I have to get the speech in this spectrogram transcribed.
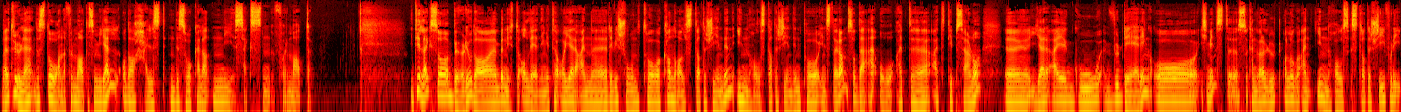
Da er det trolig det stående formatet som gjelder, og da helst det såkalte 916-formatet. I tillegg så bør du jo da benytte anledningen til å gjøre en eh, revisjon av kanalstrategien din, innholdsstrategien din på Instagram, så det er òg et, eh, et, tips her nå. Eh, gjør en god vurdering, og ikke minst så kan det være lurt å lage en innholdsstrategi for de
